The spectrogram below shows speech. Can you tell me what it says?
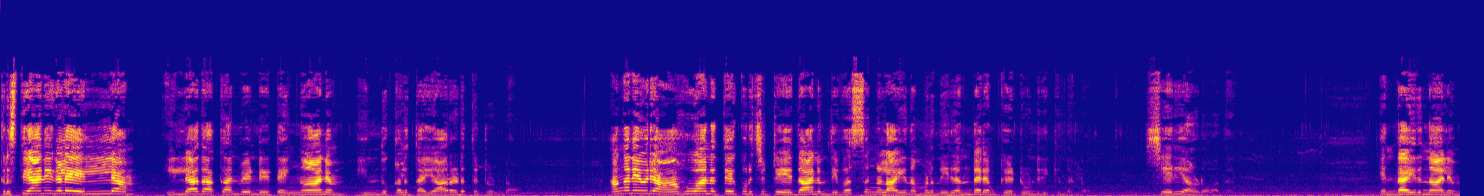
ക്രിസ്ത്യാനികളെ എല്ലാം ഇല്ലാതാക്കാൻ വേണ്ടിയിട്ട് എങ്ങാനും ഹിന്ദുക്കൾ തയ്യാറെടുത്തിട്ടുണ്ടോ? അങ്ങനെ ഒരു ആഹ്വാനത്തെ കുറിച്ചിട്ട് ഏതാനും ദിവസങ്ങളായി നമ്മൾ നിരന്തരം കേട്ടുകൊണ്ടിരിക്കുന്നല്ലോ. ശരിയാണോ അത്? എന്തായിരുന്നാലും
